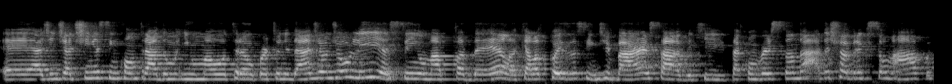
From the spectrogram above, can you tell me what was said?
é, a gente já tinha se encontrado em uma outra oportunidade onde eu li assim o mapa dela, aquela coisa assim de bar, sabe, que tá conversando, ah, deixa eu abrir aqui seu mapa,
